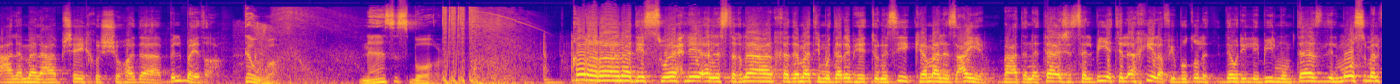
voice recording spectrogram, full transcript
على ملعب شيخ الشهداء بالبيضاء. ناس سبورت قرر نادي السواحلي الاستغناء عن خدمات مدربه التونسي كمال زعيم بعد النتائج السلبية الأخيرة في بطولة الدوري الليبي الممتاز للموسم 2021-2022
